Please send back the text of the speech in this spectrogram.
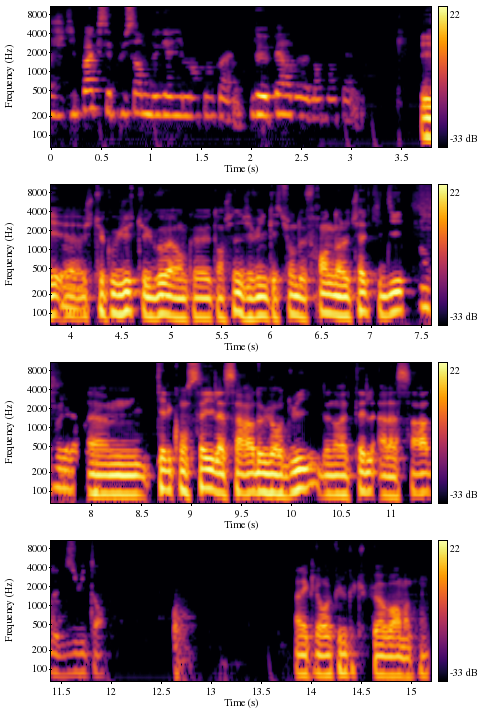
je dis pas que c'est plus simple de gagner maintenant quand même, de perdre maintenant quand même. Et Ouais. euh, je te coupe juste, Hugo, avant que t'enchaînes. J'ai vu une question de Franck dans le chat qui dit euh, Quel conseil la Sarah d'aujourd'hui donnerait-elle à la Sarah de 18 ans? Avec le recul que tu peux avoir maintenant.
